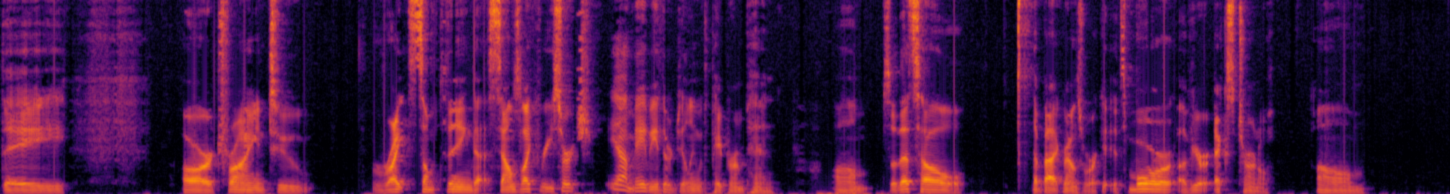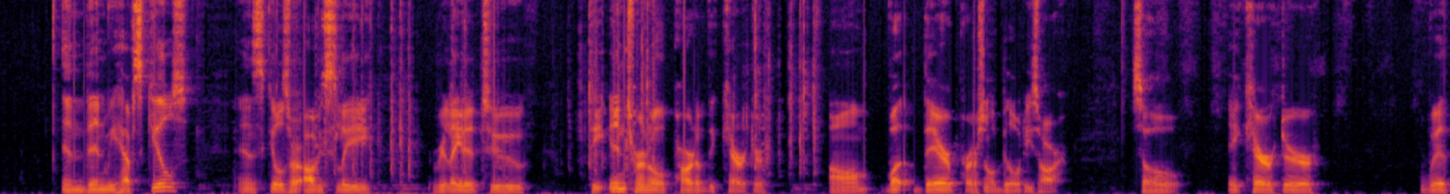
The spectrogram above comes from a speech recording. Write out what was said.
they are trying to write something that sounds like research, yeah, maybe they're dealing with paper and pen. Um, so that's how the backgrounds work. It's more of your external. Um, and then we have skills, and skills are obviously related to the internal part of the character, um, what their personal abilities are. So a character with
